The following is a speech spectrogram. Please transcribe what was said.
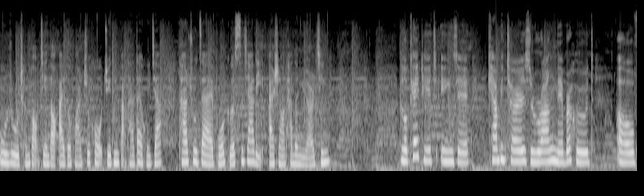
误入城堡，见到爱德华之后，决定把他带回家。他住在伯格斯家里，爱上了他的女儿金。 Located in the Carpenter's Run neighborhood of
